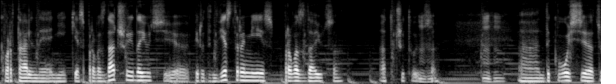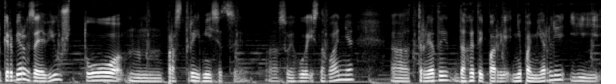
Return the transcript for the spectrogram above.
квартальныя нейкія справаздачы даюць э, перад інвестарамі справаздаюцца адчытваюцца mm -hmm. Uh -huh. Дык вось цукерберг заявіў, што праз тры месяцы свайго існавання трэды да гэтай пары не памерлі і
